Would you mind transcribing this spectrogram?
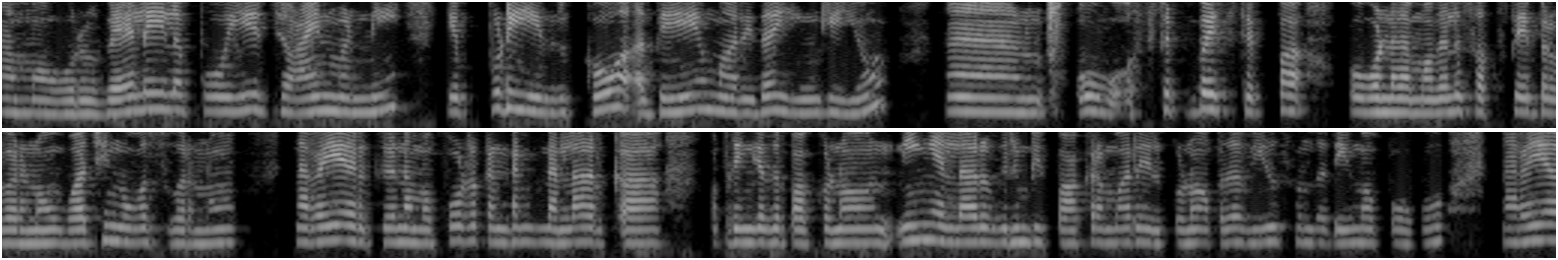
நம்ம ஒரு வேலையில் போய் ஜாயின் பண்ணி எப்படி இருக்கோ அதே மாதிரி தான் இங்கேயும் ஓ ஸ்டெப் பை ஸ்டெப்பாக ஒவ்வொன்றதை முதல்ல சப்ஸ்கிரைபர் வரணும் வாட்சிங் ஹவர்ஸ் வரணும். நிறைய இருக்குது நம்ம போடுற கண்டென்ட் நல்லா இருக்கா? அப்படிங்கிறத பார்க்கணும் நீங்கள் எல்லோரும் விரும்பி பார்க்குற மாதிரி இருக்கணும். அப்போ தான் வியூஸ் வந்து அதிகமாக போகும். நிறையா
